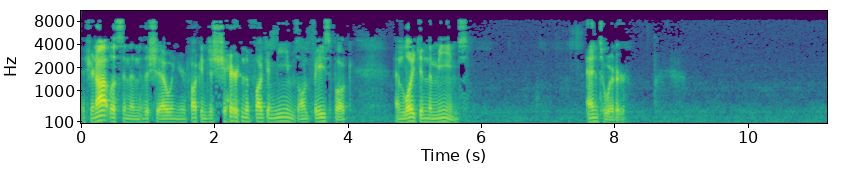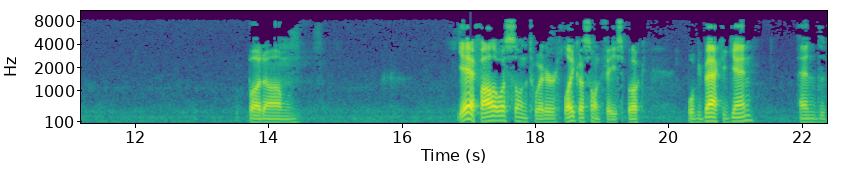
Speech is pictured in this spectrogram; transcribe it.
if you're not listening to the show and you're fucking just sharing the fucking memes on Facebook and liking the memes and Twitter. But um yeah, follow us on Twitter, like us on Facebook. We'll be back again, and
